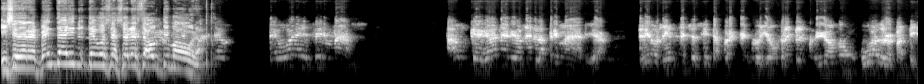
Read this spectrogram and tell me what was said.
Y si de repente hay negociaciones a última hora. Te, te voy a decir más. Aunque gane Leonel la primaria, Leonel necesita a Franklin Cruyón. Franklin Cruyón es un jugador del partido.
